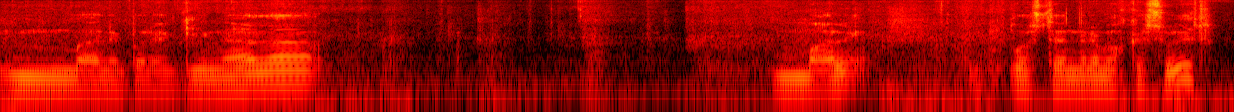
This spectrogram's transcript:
Vale, por aquí nada. Vale, pues tendremos que subir.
